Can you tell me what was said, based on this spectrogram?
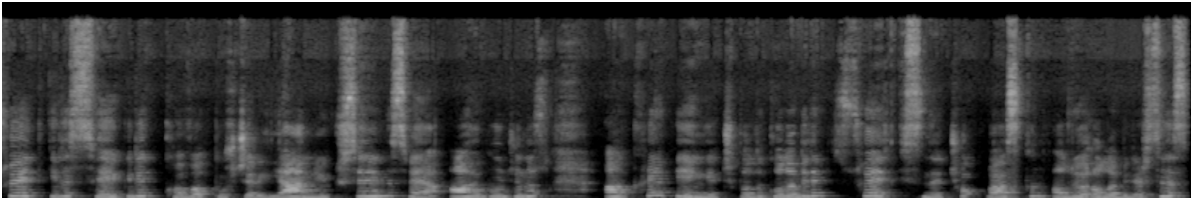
su etkili sevgili kova burçları yani yükseleniniz veya ay burcunuz akrep yengeç balık olabilir. Su etkisinde çok baskın alıyor olabilirsiniz.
